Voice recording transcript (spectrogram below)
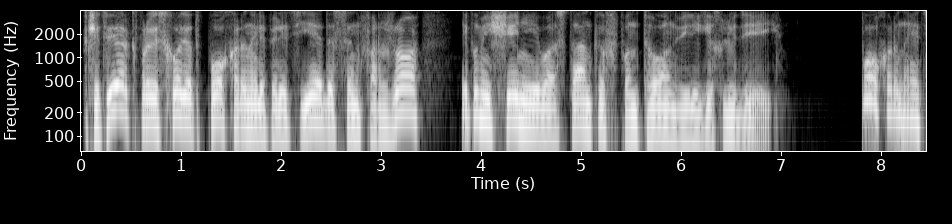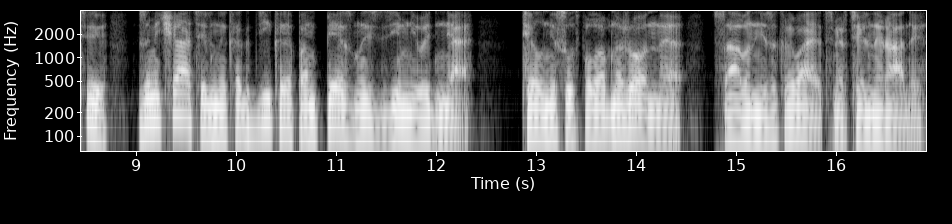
В четверг происходят похороны Лепелетье де Сен-Фаржо и помещение его останков в пантеон великих людей. Похороны эти замечательны, как дикая помпезность зимнего дня. тело несут полуобнаженное, саван не закрывает смертельной раны.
